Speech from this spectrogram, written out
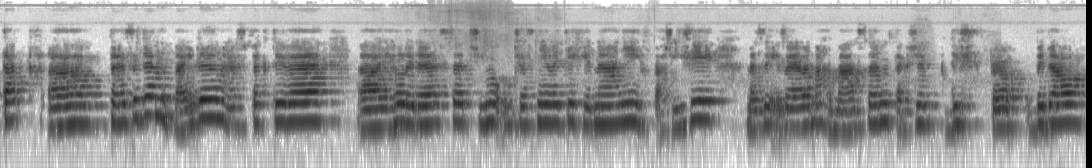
Tak prezident Biden, respektive jeho lidé se přímo účastnili těch jednání v Paříži mezi Izraelem a Hamásem, takže když vydal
